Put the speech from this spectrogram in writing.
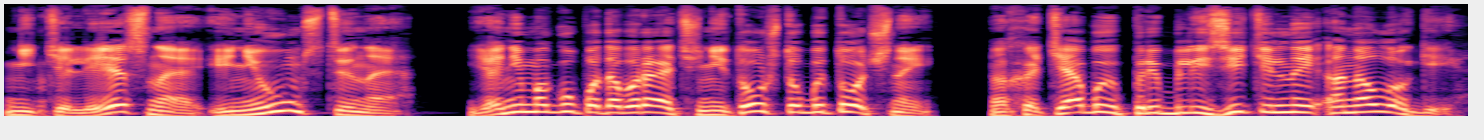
Не телесная и не умственная. Я не могу подобрать не то чтобы точной, а хотя бы приблизительной аналогии.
